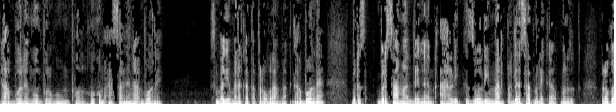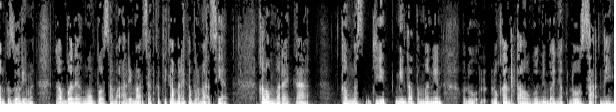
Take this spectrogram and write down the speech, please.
nggak boleh ngumpul-ngumpul. Hukum asalnya nggak boleh. Sebagaimana kata para ulama, nggak boleh bersama dengan ahli kezoliman pada saat mereka melakukan kezoliman. Nggak boleh ngumpul sama ahli maksiat ketika mereka bermaksiat. Kalau mereka ke masjid minta temenin aduh lu kan tahu gue nih banyak dosa nih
